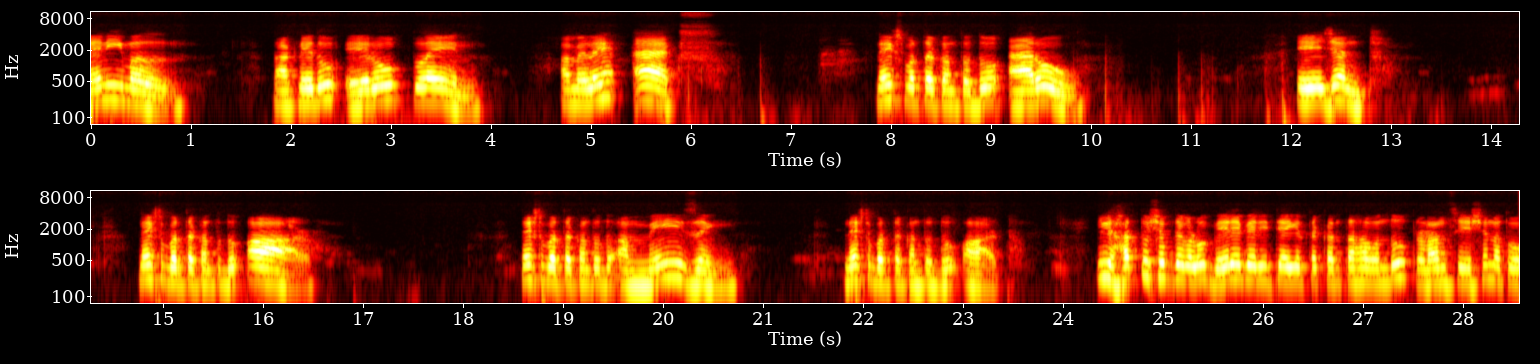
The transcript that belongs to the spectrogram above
ಆ್ಯನಿಮಲ್ ನಾಲ್ಕನೇದು ಏರೋಪ್ಲೇನ್ ಆಮೇಲೆ ಆ್ಯಕ್ಸ್ ನೆಕ್ಸ್ಟ್ ಬರ್ತಕ್ಕಂಥದ್ದು ಆ್ಯರೋ ಏಜೆಂಟ್ ನೆಕ್ಸ್ಟ್ ಬರ್ತಕ್ಕಂಥದ್ದು ಆರ್ ನೆಕ್ಸ್ಟ್ ಬರ್ತಕ್ಕಂಥದ್ದು ಅಮೇಝಿಂಗ್ ನೆಕ್ಸ್ಟ್ ಬರ್ತಕ್ಕಂಥದ್ದು ಆರ್ಟ್ ಇಲ್ಲಿ ಹತ್ತು ಶಬ್ದಗಳು ಬೇರೆ ಬೇರೆ ರೀತಿಯಾಗಿರ್ತಕ್ಕಂತಹ ಒಂದು ಪ್ರೊನೌನ್ಸಿಯೇಷನ್ ಅಥವಾ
